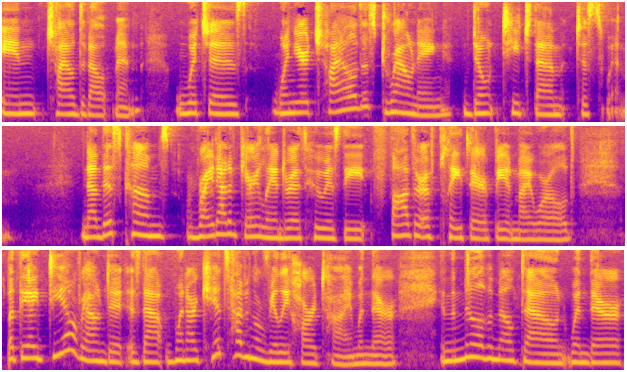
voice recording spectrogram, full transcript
in child development, which is when your child is drowning, don't teach them to swim. Now, this comes right out of Gary Landreth, who is the father of play therapy in my world. But the idea around it is that when our kids having a really hard time, when they're in the middle of a meltdown, when they're,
